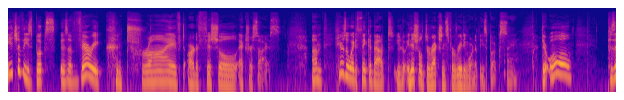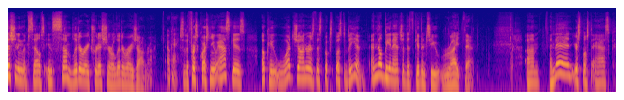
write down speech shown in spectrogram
each of these books is a very contrived artificial exercise. Um, here's a way to think about you know initial directions for reading one of these books. Okay. They're all positioning themselves in some literary tradition or literary genre. Okay. So the first question you ask is, okay, what genre is this book supposed to be in? And there'll be an answer that's given to you right then. Um, and then you're supposed to ask,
